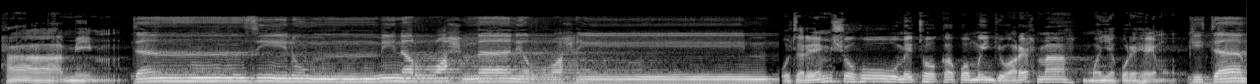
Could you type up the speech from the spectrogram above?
Hamim تنزيل من الرحمن الرحيم Uteremsho huu umetoka kwa mwingi wa rehma mwenye kurehemu كتاب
